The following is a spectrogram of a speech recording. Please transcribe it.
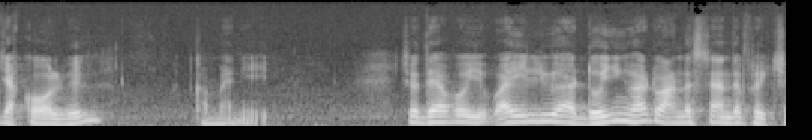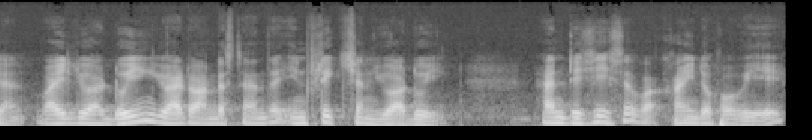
jackal will come and eat. So therefore, while you are doing, you have to understand the friction. While you are doing, you have to understand the infliction you are doing. And this is a kind of a way.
